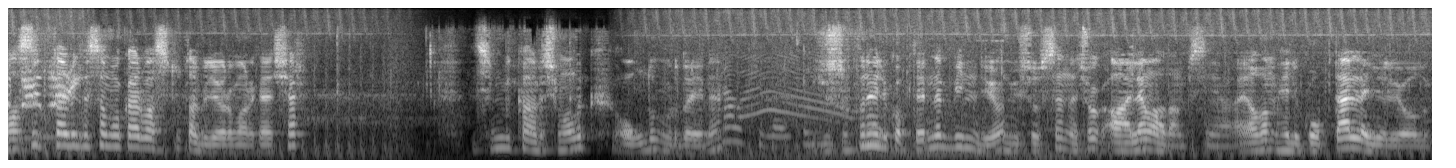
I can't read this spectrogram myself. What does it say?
basit tutabilirsem o kadar basit tutabiliyorum arkadaşlar. Şimdi karışmalık oldu burada yine. Yusuf'un helikopterine bin diyor. Yusuf sen de çok alem adamsın ya. Adam helikopterle geliyor oğlum.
